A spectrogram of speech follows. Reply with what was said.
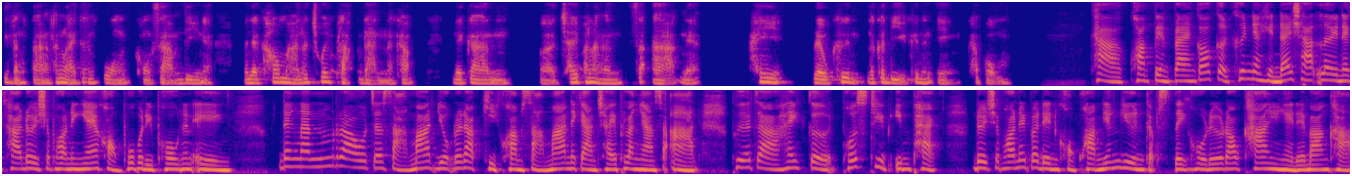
สิ่งต่างๆ ทั้งหลายทั้งปวงของ 3D เนี่ยมันจะเข้ามาแล้วช่วยผลักดันนะครับ ในการใช้พลังงานสะอาดเนี่ยให้เร็วขึ้นแล้วก็ดีขึ้นนั่นเองครับผมค่ะความเปลี่ยนแปลงก็เกิดขึ้นอย่างเห็นได้ชัดเลยนะคะ โดยเฉพาะในแง่ของผู้บริโภคนั่นเอง ดังนั้นเราจะสามารถยกระดับขีดความสามารถในการใช้พลังงานสะอาด เพื่อจะให้เกิด positive impact โดยเฉพาะในประเด็นของความยั่งยืนกับ stakeholder รอบข้างยังไงได้บ้างคะ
